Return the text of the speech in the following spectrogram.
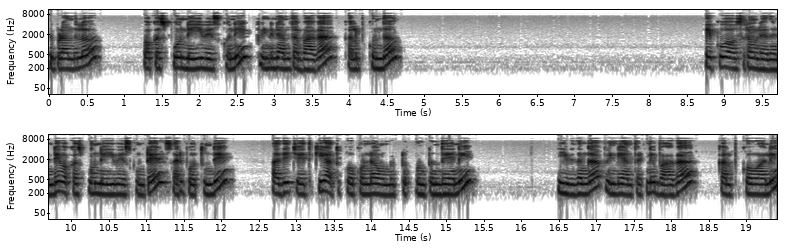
ఇప్పుడు అందులో ఒక స్పూన్ నెయ్యి వేసుకొని పిండిని అంతా బాగా కలుపుకుందాం. ఎక్కువ అవసరం లేదండి. ఒక స్పూన్ నెయ్యి వేసుకుంటే సరిపోతుంది. అది చేతికి అతుక్కోకుండా ఉంటుంది అని ఈ విధంగా పిండి అంతటిని బాగా కలుపుకోవాలి.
